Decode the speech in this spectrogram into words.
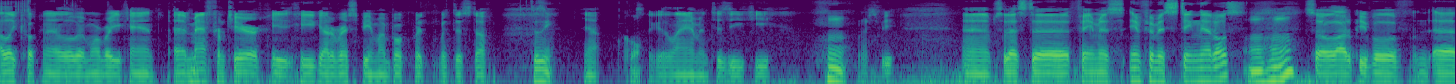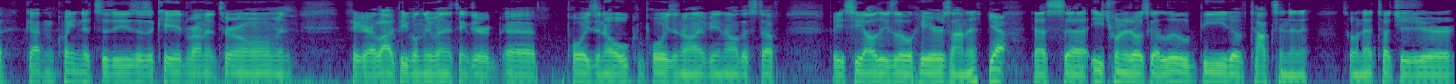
I like cooking it a little bit more, but you can. Uh, Matt from Terre, he he got a recipe in my book with with this stuff. Does he? Cool. It's like a lamb and tzatziki Hmm. recipe. Um, so that's the famous, infamous sting nettles. Mm-hmm. So a lot of people have uh, gotten acquainted to these as a kid, running through them, and figure a lot of people knew and I think they're uh, poison oak and poison ivy and all this stuff. But you see all these little hairs on it. Yeah. That's uh, each one of those got a little bead of toxin in it. So when that touches your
